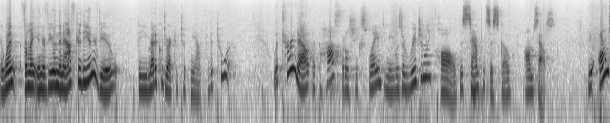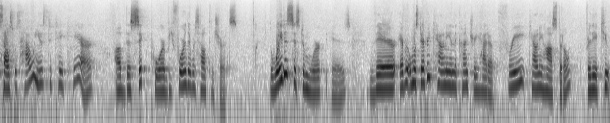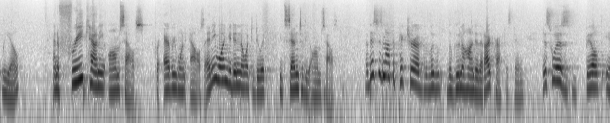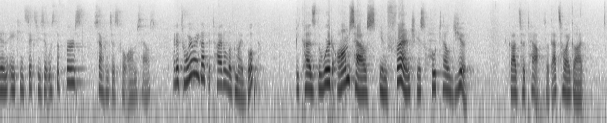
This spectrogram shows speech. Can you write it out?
I went for my interview, and then after the interview, the medical director took me out for the tour. Well, it turned out that the hospital, she explained to me, was originally called the San Francisco Almshouse. The almshouse was how we used to take care of the sick poor before there was health insurance. The way the system worked is there, every, almost every county in the country had a free county hospital for the acutely ill and a free county almshouse for everyone else. Anyone you didn't know what to do with, you'd send to the almshouse. Now, this is not the picture of Laguna Honda that I practiced in. This was built in 1860s. It was the first San Francisco almshouse. And it's where I got the title of my book, because the word almshouse in French is Hotel Dieu, God's hotel. So that's how I got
